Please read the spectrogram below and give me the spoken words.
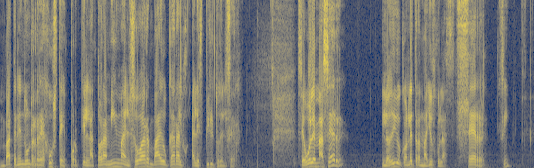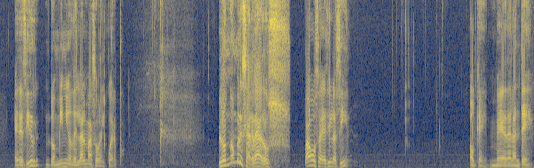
va teniendo un reajuste, porque la Torah misma, el Zohar, va a educar al, al espíritu del ser. Se vuelve más ser, y lo digo con letras mayúsculas, ser, ¿sí? es decir, dominio del alma sobre el cuerpo. Los nombres sagrados, vamos a decirlo así, ok, me adelanté,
